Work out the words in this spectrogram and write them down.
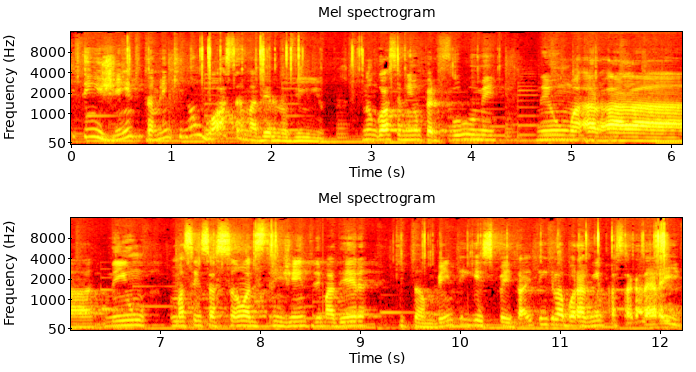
e tem gente também que não gosta de madeira no vinho, não gosta de nenhum perfume, nenhuma, a, a, nenhum, uma sensação adstringente de madeira, que também tem que respeitar e tem que elaborar vinho para essa galera aí.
